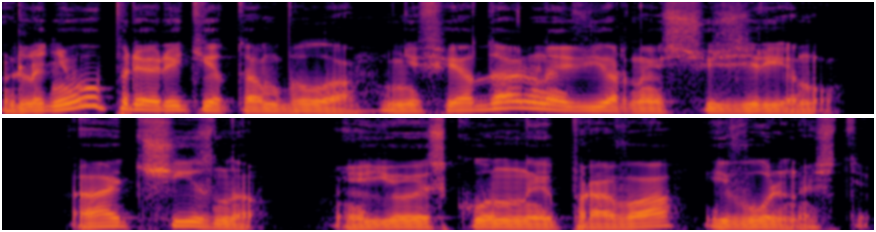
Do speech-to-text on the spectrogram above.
Для него приоритетом была не феодальная верность сюзерену, а отчизна, ее исконные права и вольности.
